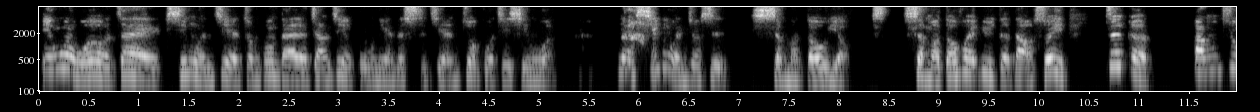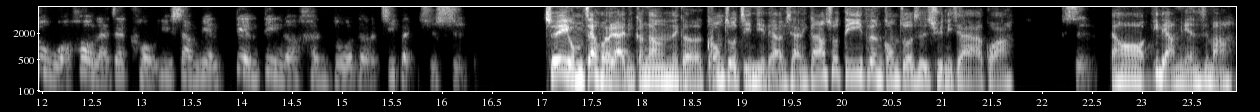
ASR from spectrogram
因为我有在新闻界总共待了将近五年的时间做国际新闻，那新 闻就是什么都有，什么都会遇得到，所以这个帮助我后来在口译上面奠定了很多的基本知识。所以我们再回来，你刚刚那个工作经历聊一下。你刚刚说第一份工作是去尼加拉瓜，是，然后一两年是吗？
